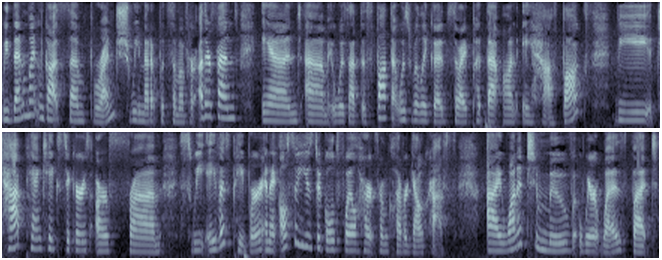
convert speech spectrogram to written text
We then went and got some brunch. We met up with some of her other friends, and um, it was at the spot that was really good. So I put that on a half box. The cat pancake stickers are from Sweet Ava's paper, and I also used a gold foil heart from Clever Gal Crafts. I wanted to move where it was, but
